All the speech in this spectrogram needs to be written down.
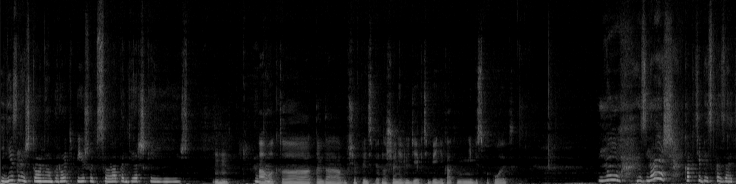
Единственное, что наоборот пишут слова поддержки и Мгм. вот А вот э, тогда вообще, в принципе, отношение людей к тебе никак не беспокоит? Ну, знаешь, как тебе сказать,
